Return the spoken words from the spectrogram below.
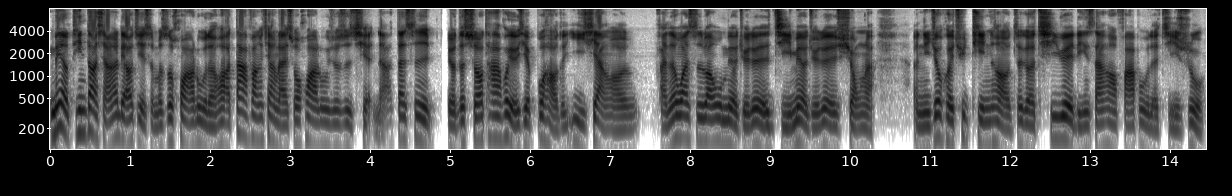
没有听到想要了解什么是化禄的话，大方向来说，化禄就是钱呐。但是有的时候它会有一些不好的意象哦。反正万事万物没有绝对的吉，没有绝对的凶啊。你就回去听哈，这个七月零三号发布的集数，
